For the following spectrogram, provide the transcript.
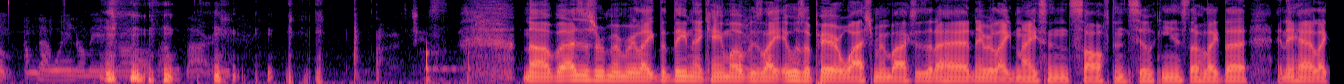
um, I'm not wearing no man's drawers. I'm sorry. Nah, but I just remember like the thing that came up is like it was a pair of Watchmen boxes that I had, and they were like nice and soft and silky and stuff like that. And they had like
